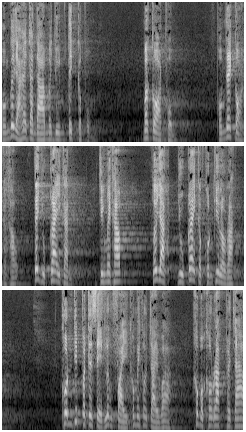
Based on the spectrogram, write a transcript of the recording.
ผมก็อยากให้อาจารย์ดามายืนติดกับผม มากอดผม ผมได้กอดกับเขา ได้อยู่ใกล้กัน จริงไหมครับ เราอยากอยู่ใกล้กับคนที่เรารัก คนที่ปฏิเสธเรื่องไฟเขาไม่เข้าใจว่า เขาบอกเขารักพระเจ้า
